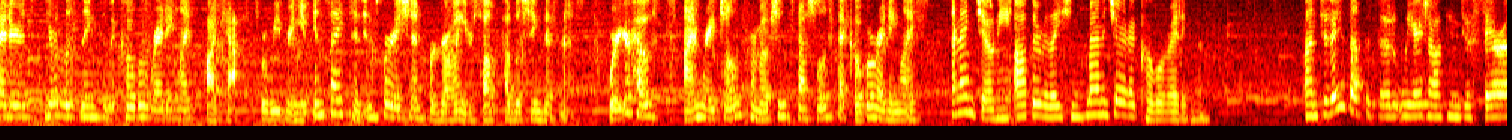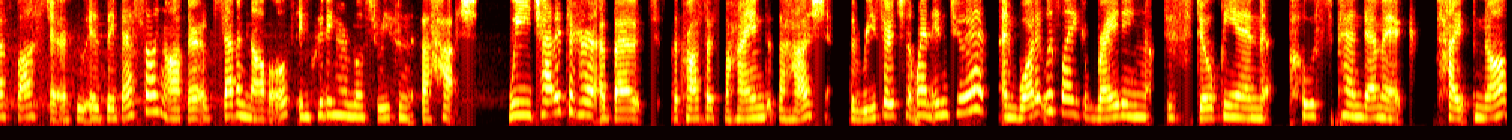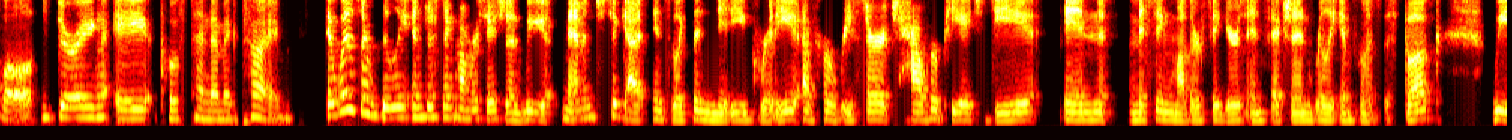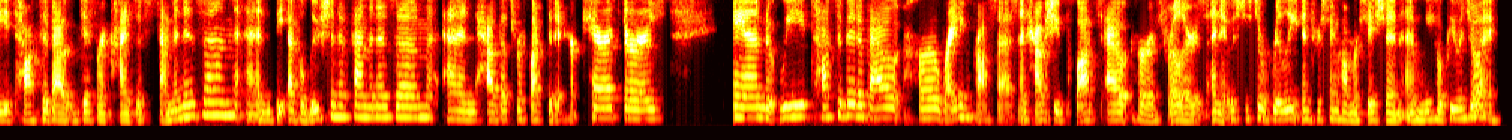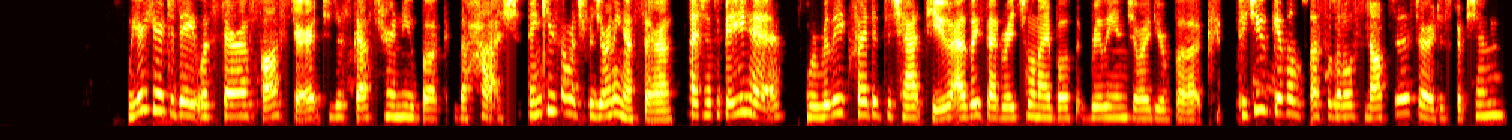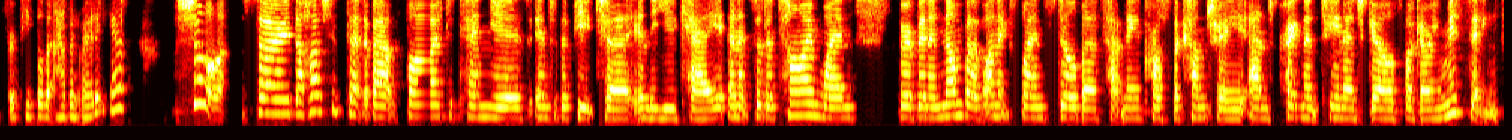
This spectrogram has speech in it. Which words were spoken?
writers, you're listening to the Kobo Writing Life podcast, where we bring you insights and inspiration for growing your self publishing business. We're your hosts. I'm Rachel, promotion specialist at Kobo Writing Life. And I'm Joni, author relations manager at Kobo Writing Life. On today's episode, we are talking to Sara Foster, who is the best selling author of seven novels, including her most recent, The Hush. We chatted to her about the process behind The Hush, the research that went into it, and what it was like writing dystopian post pandemic type novel during a post pandemic time. It was a really interesting conversation. We managed to get into like the nitty gritty of her research, how her PhD in missing mother figures in fiction really influenced this book. We talked about different kinds of feminism and the evolution of feminism and how that's reflected in her characters. And we talked a bit about her writing process and how she plots out her thrillers. And it was just a really interesting conversation. And we hope you enjoy. We are here today with Sara Foster to discuss her new book, The Hush. Thank you so much for joining us, Sara. Pleasure to be here. We're really excited to chat to you. As I said, Rachel and I both really enjoyed your book. Could you give us a little synopsis or a description for people that haven't read it yet? Sure. So the hush is set about five to 10 years into the future in the UK. And it's at a time when there have been a number of unexplained stillbirths happening across the country and pregnant teenage girls are going missing.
